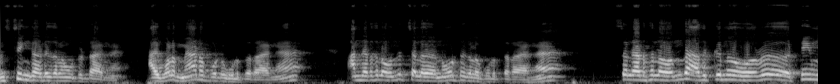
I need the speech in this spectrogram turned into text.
விசிட்டிங் கார்டு இதெல்லாம் விட்டுட்டாங்க. அது போல் மேடை போட்டு கொடுத்துட்றாங்க அந்த இடத்துல வந்து சில நோட்டுகளை கொடுத்துட்றாங்க சில இடத்துல வந்து அதுக்குன்னு ஒரு டீம்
